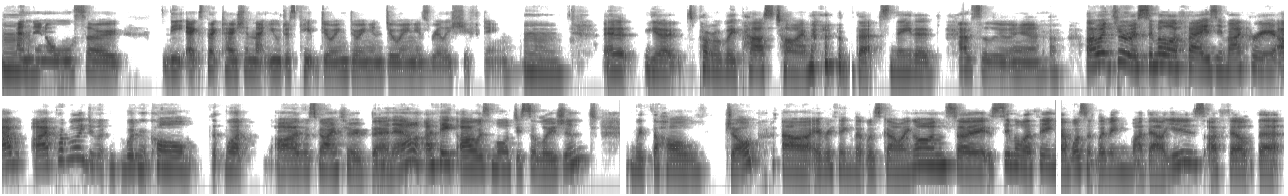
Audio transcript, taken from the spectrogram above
Mm. And then also the expectation that you'll just keep doing, doing, and doing is really shifting. Mm. And it, yeah, it's probably past time that's needed. Absolutely, yeah. Uh, I went through a similar phase in my career. I I probably wouldn't call what I was going through burnout. I think I was more disillusioned with the whole job, uh, everything that was going on. So similar thing. I wasn't living my values. I felt that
